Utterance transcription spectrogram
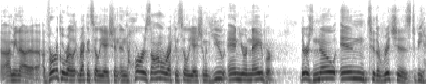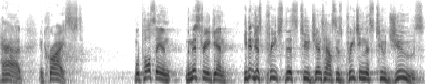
uh, I mean, a, a vertical re- reconciliation, and horizontal reconciliation with you and your neighbor. There is no end to the riches to be had in Christ. What Paul's saying the mystery again, he didn't just preach this to Gentiles, he was preaching this to Jews.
